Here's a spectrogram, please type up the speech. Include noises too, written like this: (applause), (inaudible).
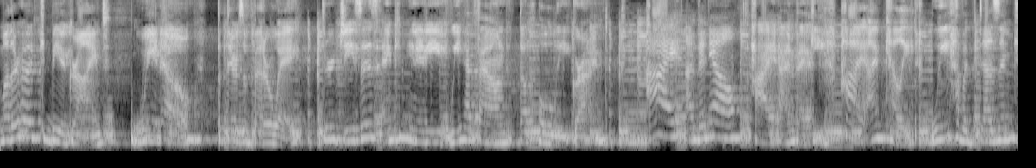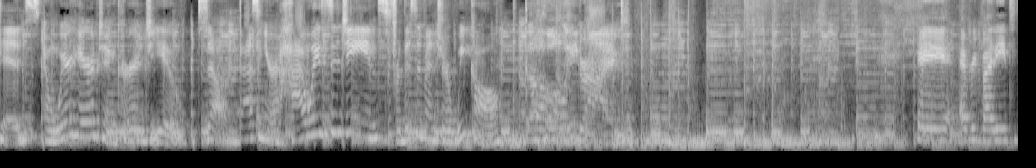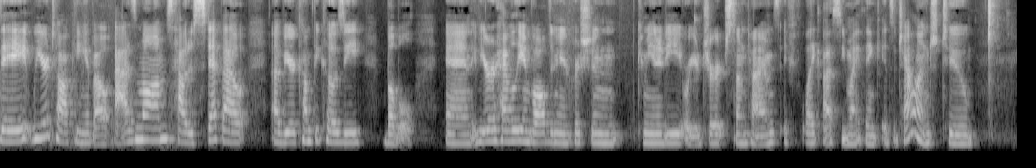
Motherhood can be a grind. We know, but there's a better way. Through Jesus and community, we have found the holy grind. Hi, I'm Danielle. Hi, I'm Becky. Hi, I'm Kelly. We have a dozen kids. And we're here to encourage you. So, fasten your high waisted jeans for this adventure we call The Holy Grind. Hey, everybody. Today we are talking about, as moms, how to step out of your comfy, cozy bubble. And if you're heavily involved in your Christian community or your church, sometimes, if like us, you might think it's a challenge to,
